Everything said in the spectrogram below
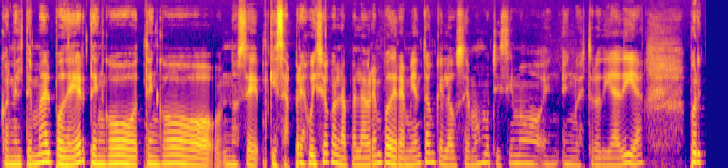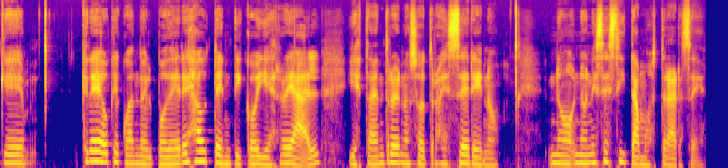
con el tema del poder tengo, tengo, no sé, quizás prejuicio con la palabra empoderamiento, aunque la usemos muchísimo en, nuestro día a día, porque creo que cuando el poder es auténtico y es real y está dentro de nosotros, es sereno, no, no necesita mostrarse.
